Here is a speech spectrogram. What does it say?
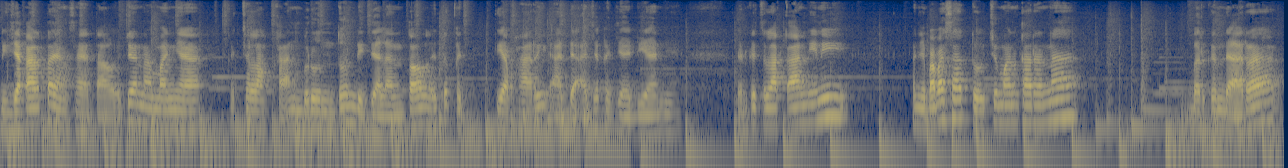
di Jakarta yang saya tahu, itu yang namanya kecelakaan beruntun di jalan tol itu ke, tiap hari ada aja kejadiannya dan kecelakaan ini penyebabnya satu, cuman karena berkendara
